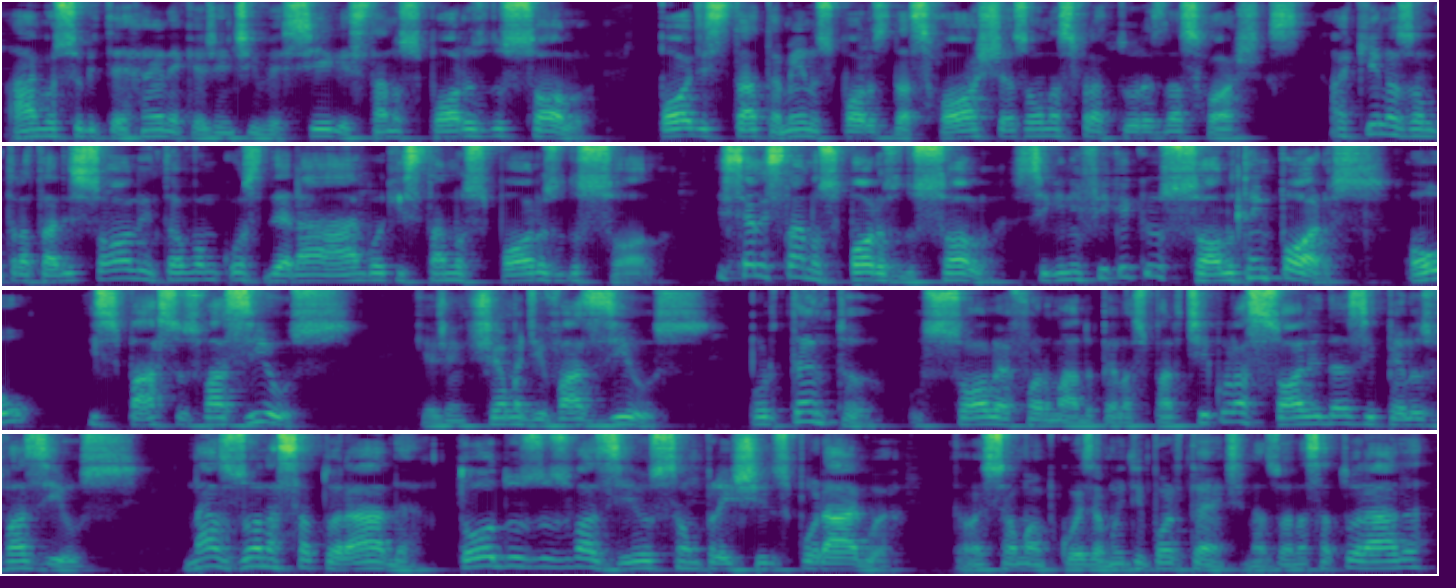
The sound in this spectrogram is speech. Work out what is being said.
A água subterrânea que a gente investiga está nos poros do solo. Pode estar também nos poros das rochas ou nas fraturas das rochas. Aqui nós vamos tratar de solo, então vamos considerar a água que está nos poros do solo. E se ela está nos poros do solo, significa que o solo tem poros, ou espaços vazios, que a gente chama de vazios. Portanto, o solo é formado pelas partículas sólidas e pelos vazios. Na zona saturada, todos os vazios são preenchidos por água. Então, isso é uma coisa muito importante. Na zona saturada,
